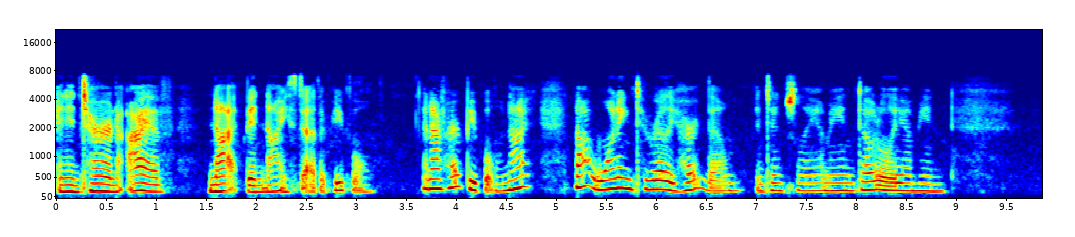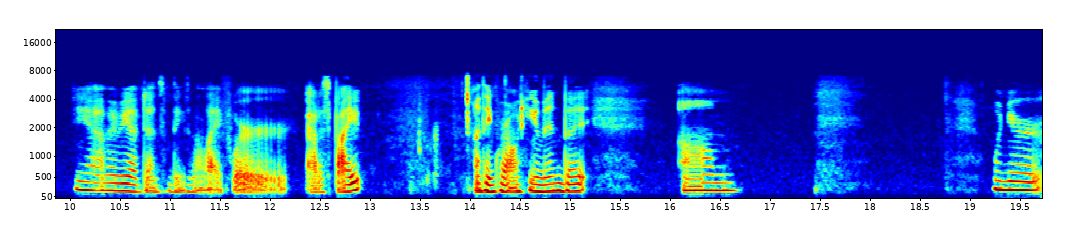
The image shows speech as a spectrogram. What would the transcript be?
And in turn, I have not been nice to other people. And I've hurt people, not not wanting to really hurt them intentionally. I mean, totally. I mean, yeah, maybe I've done some things in my life where out of spite. I think we're all human, but um when you're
